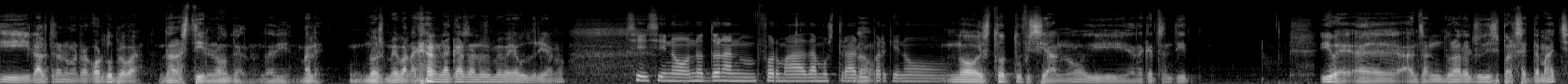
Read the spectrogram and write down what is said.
i l'altre no me'n recordo, però va, de l'estil, no? de, de dir, vale, no és meva, la, la casa no és meva, ja voldria, no? Sí, sí, no, no et donen forma de demostrar-ho No. perquè no... No, és tot oficial, no? I en aquest sentit... I bé, eh, ens han donat el judici pel 7 de maig,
